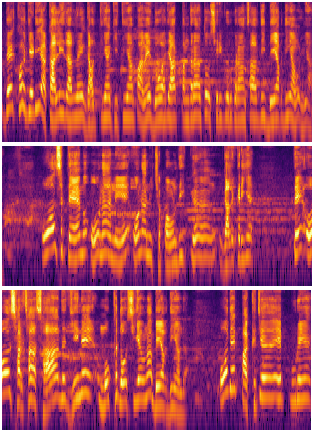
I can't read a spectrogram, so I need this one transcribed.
ਦੇਖੋ ਜਿਹੜੀ ਅਕਾਲੀ ਦਲ ਨੇ ਗਲਤੀਆਂ ਕੀਤੀਆਂ ਭਾਵੇਂ 2015 ਤੋਂ ਸ੍ਰੀ ਗੁਰੂ ਗ੍ਰੰਥ ਸਾਹਿਬ ਦੀ ਬੇਅਬਦੀਆਂ ਹੋਈਆਂ ਉਸ ਟਾਈਮ ਉਹਨਾਂ ਨੇ ਉਹਨਾਂ ਨੂੰ ਛਪਾਉਣ ਦੀ ਗੱਲ ਕਰੀ ਹੈ ਤੇ ਉਹ ਸਰਸਾ ਸਾਧ ਜਿਹਨੇ ਮੁੱਖ ਦੋਸ਼ੀ ਹੈ ਉਹਨਾਂ ਬੇਅਬਦੀਆਂ ਦਾ ਉਹਦੇ ਪੱਖ 'ਚ ਇਹ ਪੂਰੇ।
